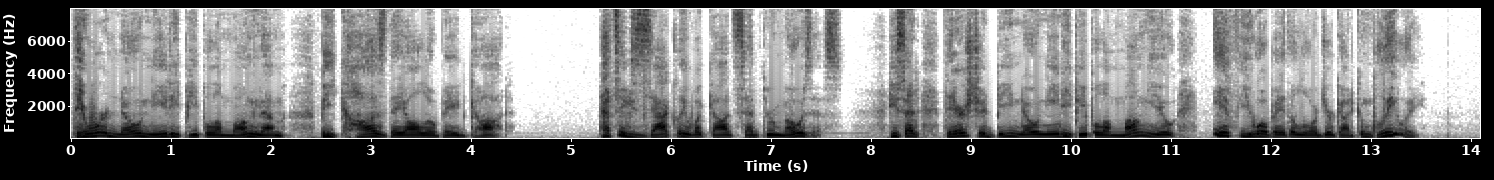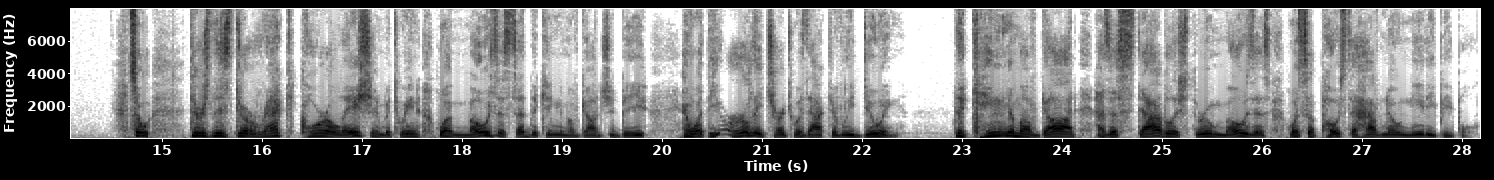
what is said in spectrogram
There were no needy people among them because they all obeyed God. That's exactly what God said through Moses. He said, There should be no needy people among you if you obey the Lord your God completely. So there's this direct correlation between what Moses said the kingdom of God should be and what the early church was actively doing. The kingdom of God, as established through Moses, was supposed to have no needy people.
